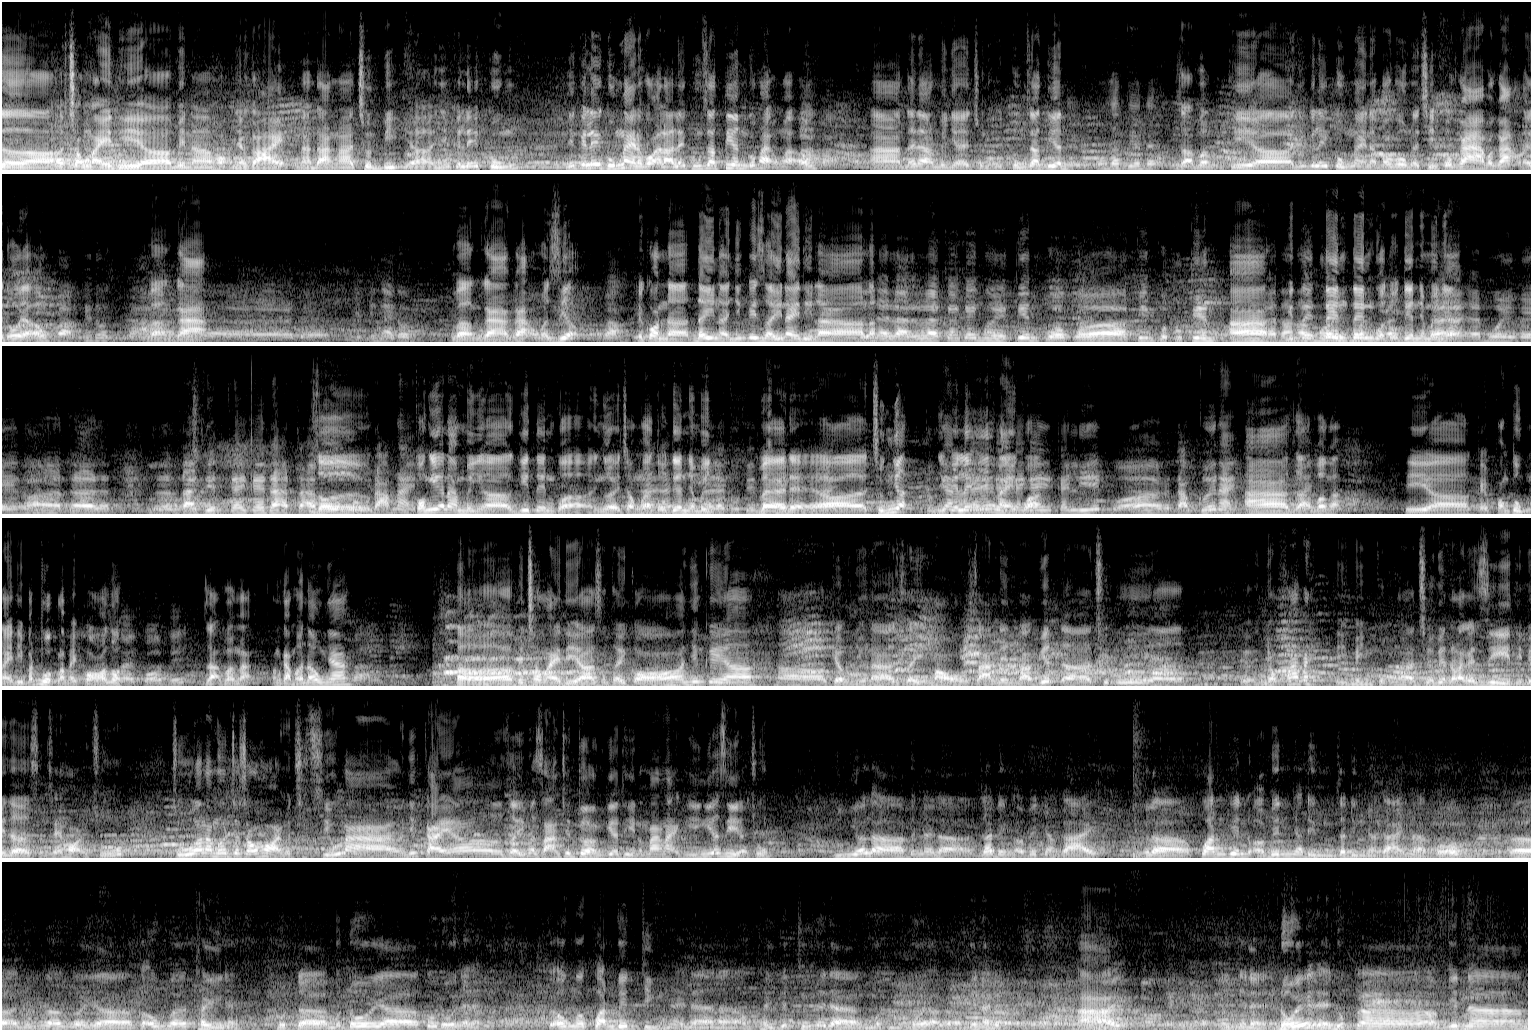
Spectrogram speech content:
Giờ à, ở trong này thì à, bên à, họ nhà gái là đang à, chuẩn bị à, những cái lễ cúng. Những cái lễ cúng này là gọi là lễ cúng gia tiên có phải không ạ ông? À đây là mình à, chuẩn bị cúng gia tiên. cúng gia tiên đấy. Dạ vâng, thì ờ, những cái lễ cúng này là bao gồm là chỉ có gà và gạo này thôi hả ông? Vâng, thế thôi. Vâng, gà. Thì thế này thôi. Vâng, gà, gạo và rượu. Vâng. Thế còn ờ, đây là những cái giấy này thì là, là này là là cái cái người tiên của của tiên của tổ tiên. à Là nó cái là tên mùi- tên tên của tổ tiên nhà mình á. Mùi về nó à, đại diện cái cái đại đại Rồi của đám này. có nghĩa là mình ờ, ghi tên của người trong Đấy, tổ tiên nhà mình Đấy, tiên về để ờ, chứng nhận Chứng những nhận cái lễ này cái, của cái, cái lễ của đám cưới này. À dạ Đấy. vâng ạ. Thì ờ, cái phong tục này thì bắt buộc là phải có rồi. Phải có thế. Dạ vâng ạ. Con cảm ơn ông nhá. Ở bên trong này thì à, Sơn thấy có những cái uh, kiểu như là giấy màu dán lên và viết uh, chữ uh, nho pháp ấy thì mình cũng chưa biết nó là cái gì thì bây giờ Sơn sẽ hỏi chú. Chú làm ơn cho cháu hỏi một xíu là những cái giấy mà dán trên tường kia thì nó mang lại cái ý nghĩa gì hả chú? ý nghĩa là bên này là gia đình ở bên nhà gái tức là quan viên ở bên gia đình gia đình nhà gái là có uh, những ờ, người uh, các ông thầy này một ờ, một đôi ờ, câu đối này này. Cái ông ờ, quan viên chính này là, là ông thầy viết chữ đây là một, một đôi ở, ở bên này này. À. đấy. Đấy như này đối để ờ, ở bên ờ,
